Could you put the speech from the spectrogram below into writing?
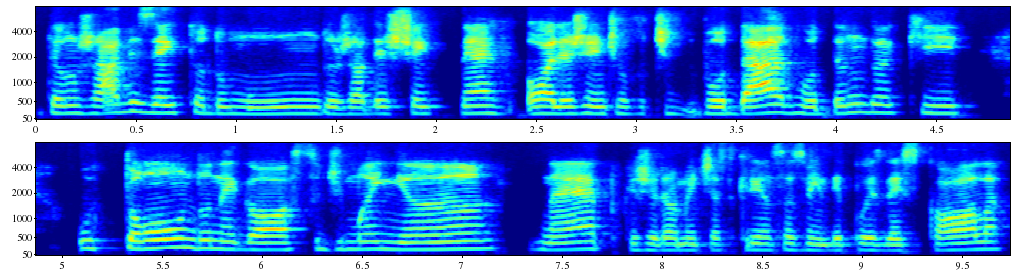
Então, já avisei todo mundo, já deixei, né? Olha, gente, eu vou, te, vou dar, vou dando aqui o tom do negócio de manhã, né? Porque geralmente as crianças vêm depois da escola.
